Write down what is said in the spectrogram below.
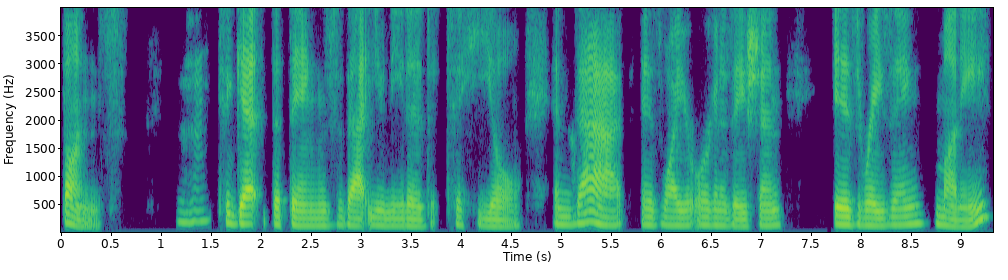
funds mm-hmm. to get the things that you needed to heal. And that is why your organization is raising money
